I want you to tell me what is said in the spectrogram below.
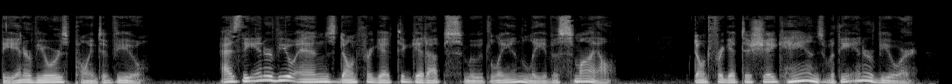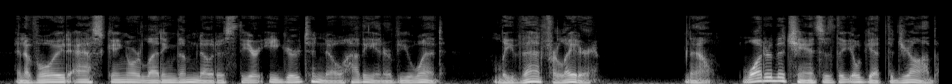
The interviewer's point of view. As the interview ends, don't forget to get up smoothly and leave a smile. Don't forget to shake hands with the interviewer and avoid asking or letting them notice that you're eager to know how the interview went. Leave that for later. Now, what are the chances that you'll get the job?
